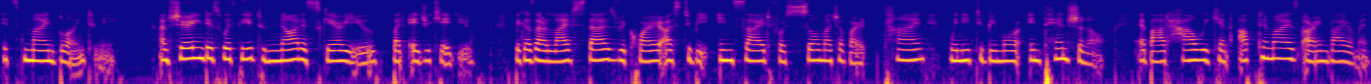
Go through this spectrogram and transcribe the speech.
it's mind blowing to me. I'm sharing this with you to not scare you, but educate you. Because our lifestyles require us to be inside for so much of our time, we need to be more intentional about how we can optimize our environment.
